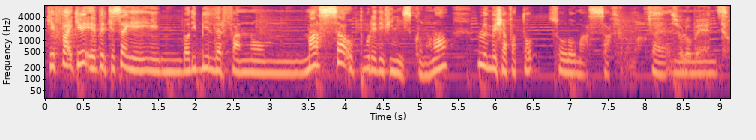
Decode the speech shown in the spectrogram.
Che fai? Che- eh, perché sai che i bodybuilder fanno massa oppure definiscono, no? Lui invece ha fatto solo massa. Solo, massa, Cioè, solo mm, petto.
